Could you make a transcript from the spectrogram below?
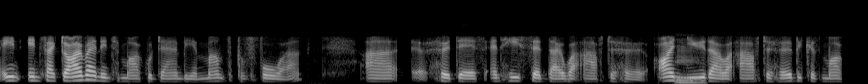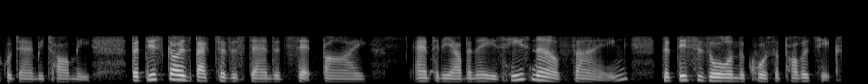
In, in fact, I ran into Michael Danby a month before. Uh, her death, and he said they were after her. I mm. knew they were after her because Michael Danby told me. But this goes back to the standards set by Anthony Albanese. He's now saying that this is all in the course of politics.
